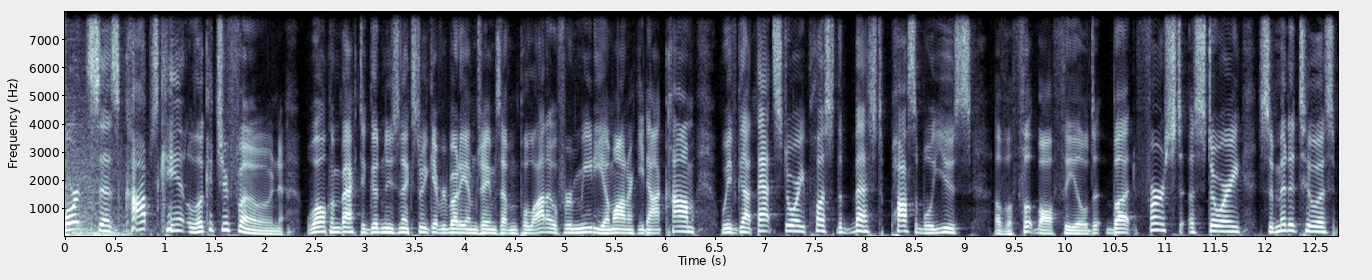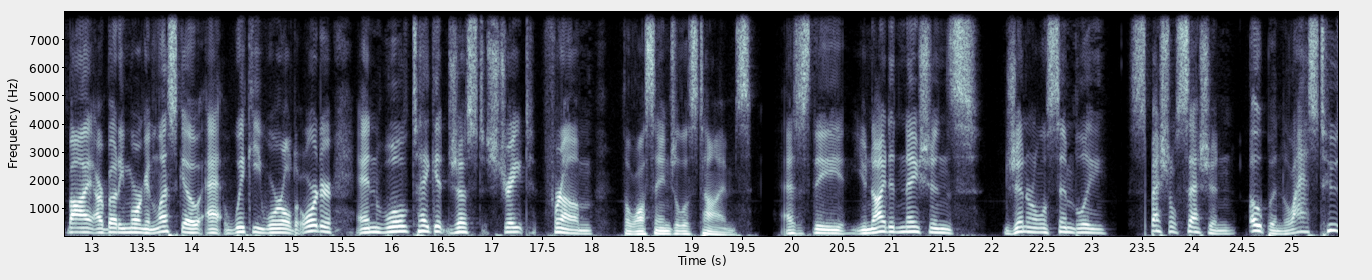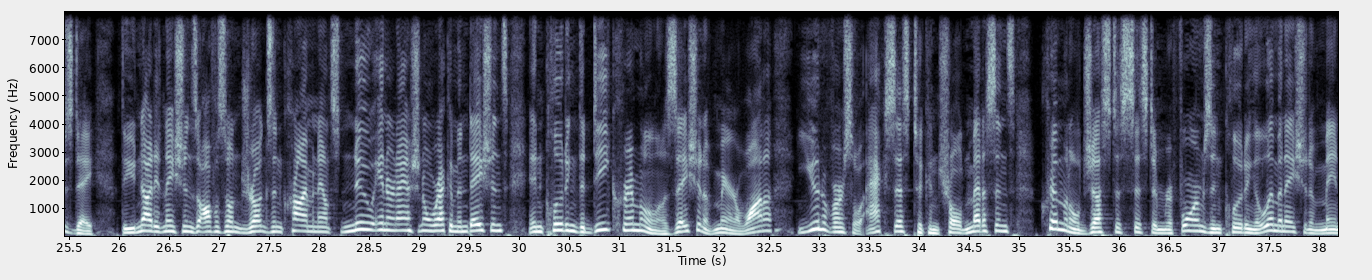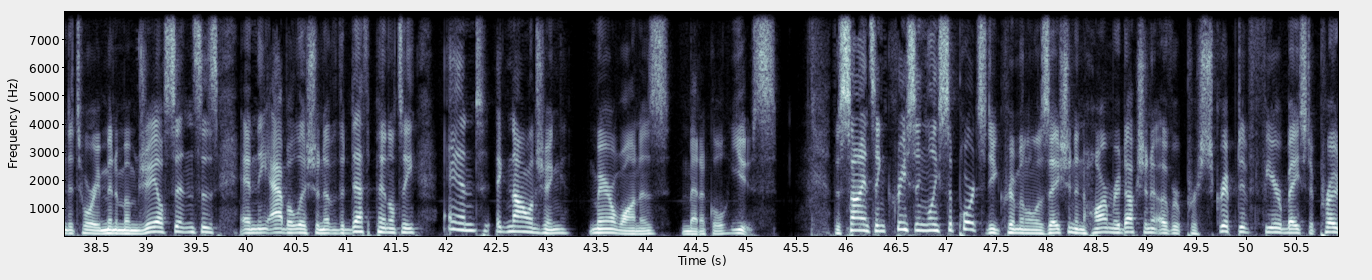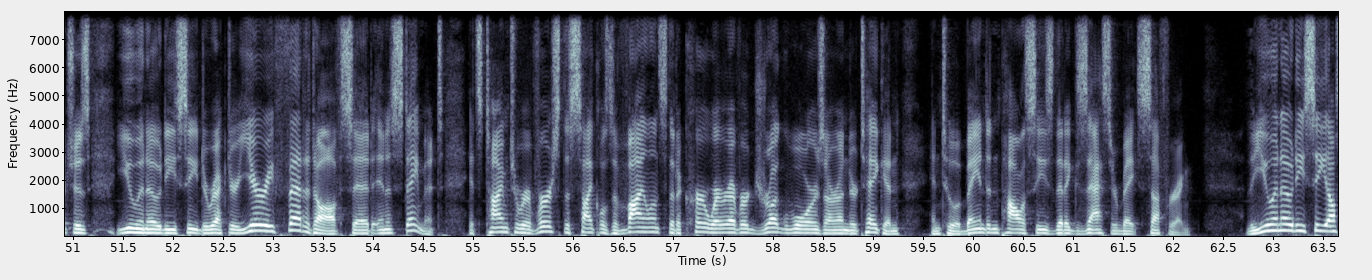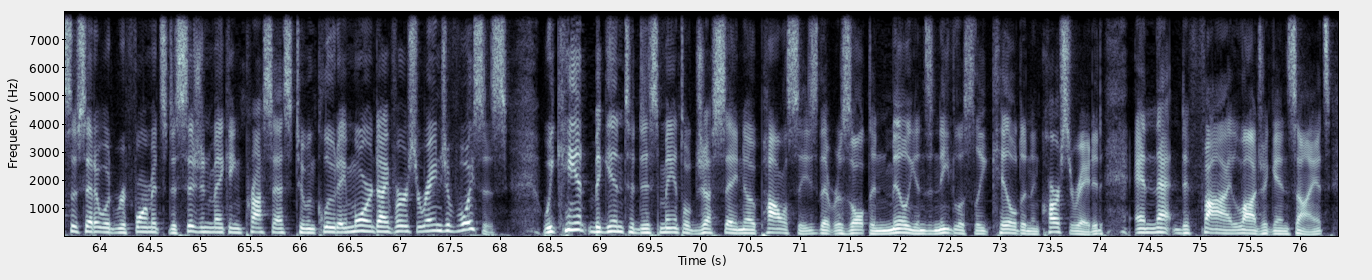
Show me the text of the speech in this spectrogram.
Court says cops can't look at your phone. Welcome back to Good News Next Week, everybody. I'm James Evan Pilato for MediaMonarchy.com. We've got that story plus the best possible use of a football field. But first, a story submitted to us by our buddy Morgan Lesko at Wiki World Order, and we'll take it just straight from the Los Angeles Times. As the United Nations General Assembly special session opened last Tuesday, the United Nations Office on Drugs and Crime announced new international recommendations, including the decriminalization of marijuana, universal access to controlled medicines, criminal justice system reforms, including elimination of mandatory minimum jail sentences and the abolition of the death penalty, and acknowledging marijuana's medical use. The science increasingly supports decriminalization and harm reduction over prescriptive, fear based approaches, UNODC Director Yuri Fedotov said in a statement. It's time to reverse the cycles of violence that occur wherever drug wars are undertaken and to abandon policies that exacerbate suffering. The UNODC also said it would reform its decision making process to include a more diverse range of voices. We can't begin to dismantle just say no policies that result in millions needlessly killed and incarcerated and that defy logic and science,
